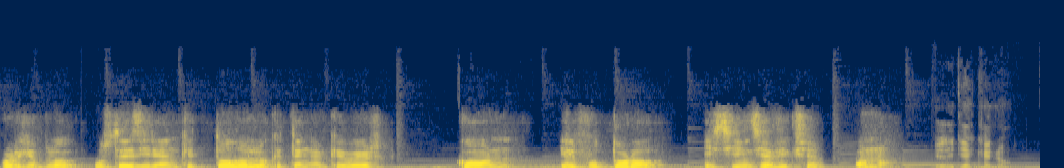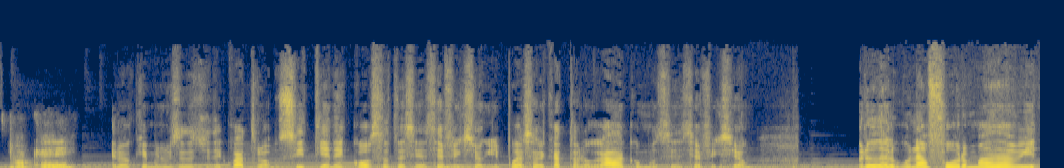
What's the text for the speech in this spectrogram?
Por ejemplo, ustedes dirían que todo lo que tenga que ver con el futuro es ciencia ficción o no? Yo diría que no. Ok. Creo que 1984 sí tiene cosas de ciencia ficción y puede ser catalogada como ciencia ficción. Pero de alguna forma, David,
